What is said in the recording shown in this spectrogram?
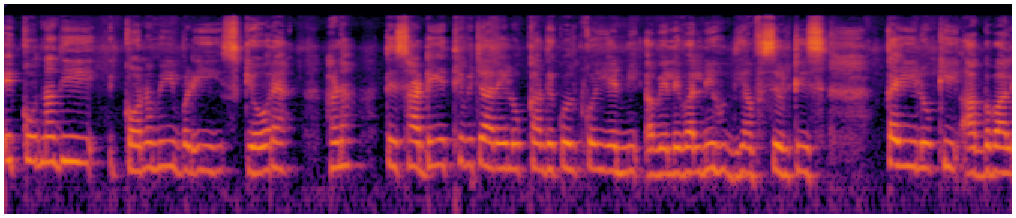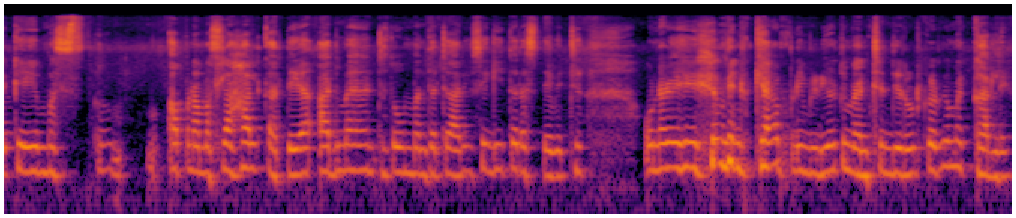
ਇੱਕ ਉਹਨਾਂ ਦੀ ਇਕਨੋਮੀ ਬੜੀ ਸਿਕਿਉਰ ਹੈ ਹਨਾ? ਤੇ ਸਾਡੇ ਇੱਥੇ ਵਿਚਾਰੇ ਲੋਕਾਂ ਦੇ ਕੋਲ ਕੋਈ ਇੰਨੀ ਅਵੇਲੇਬਲ ਨਹੀਂ ਹੁੰਦੀਆਂ ਫੈਸਿਲਿਟੀਆਂ ਕਈ ਲੋਕੀ ਅੱਗ ਬਾਲ ਕੇ ਮਸ, ਆਪਣਾ ਮਸਲਾ ਹੱਲ ਕਰਦੇ ਆ। ਅੱਜ ਮੈਂ ਜਦੋਂ ਮੰਦਰ ਜਾ ਰਹੀ ਸੀਗੀ ਤੇ ਰਸਤੇ ਵਿੱਚ ਉਹਨਾਂ ਨੇ ਮੈਨੂੰ ਕਿਹਾ, ਆਪਣੀ ਵੀਡੀਓ 'ਚ ਮੈਂਸ਼ਨ ਜ਼ਰੂਰ ਕਰੋ ਮੈਂ ਕਰ ਲਿਆ।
